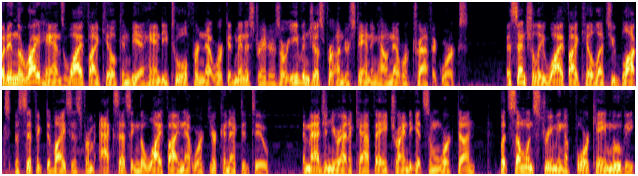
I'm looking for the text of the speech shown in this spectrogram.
But in the right hands Wi-Fi Kill can be a handy tool for network administrators or even just for understanding how network traffic works. Essentially, Wi-Fi Kill lets you block specific devices from accessing the Wi-Fi network you're connected to. Imagine you're at a cafe trying to get some work done, but someone's streaming a 4K movie,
